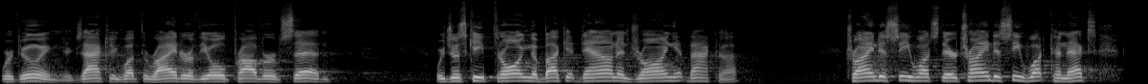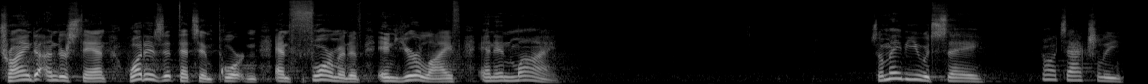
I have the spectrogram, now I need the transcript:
We're doing exactly what the writer of the old proverb said. We just keep throwing the bucket down and drawing it back up trying to see what's there, trying to see what connects, trying to understand what is it that's important and formative in your life and in mine. So maybe you would say, no, it's actually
